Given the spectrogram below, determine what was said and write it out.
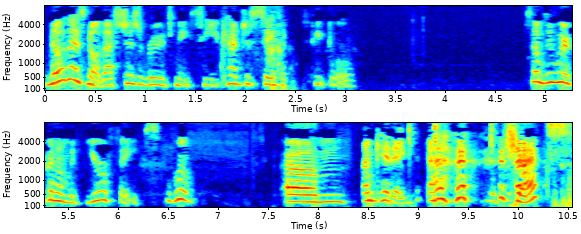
no, there's not. That's just rude, Macy. You can't just say that to people. Something weird going on with your face. Um, I'm kidding. checks?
